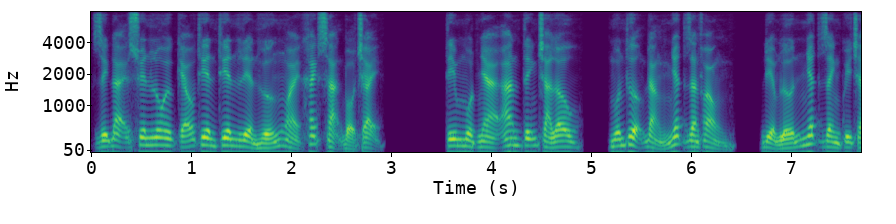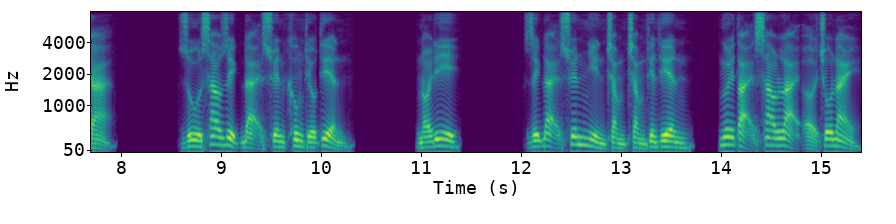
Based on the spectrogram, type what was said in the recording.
Dịch đại xuyên lôi kéo thiên thiên liền hướng ngoài khách sạn bỏ chạy. Tìm một nhà an tĩnh trà lâu, muốn thượng đẳng nhất gian phòng, điểm lớn nhất danh quy trà. Dù sao dịch đại xuyên không thiếu tiền. Nói đi. Dịch đại xuyên nhìn chằm chằm thiên thiên, ngươi tại sao lại ở chỗ này?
